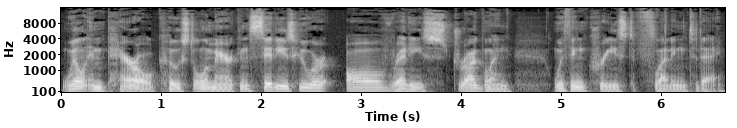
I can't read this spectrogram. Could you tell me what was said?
will imperil coastal American cities who are already struggling with increased flooding today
